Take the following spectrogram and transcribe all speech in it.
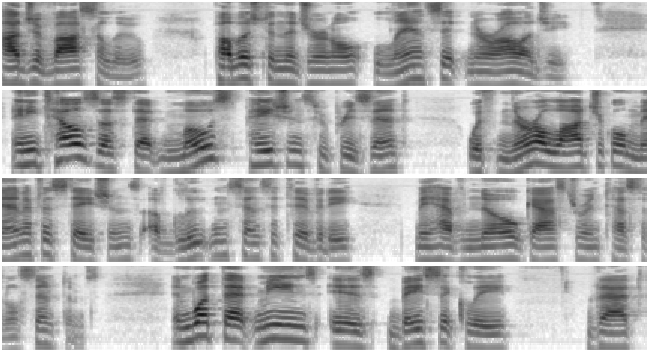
Hadjivassiliou, published in the journal Lancet Neurology. And he tells us that most patients who present with neurological manifestations of gluten sensitivity may have no gastrointestinal symptoms. And what that means is basically that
